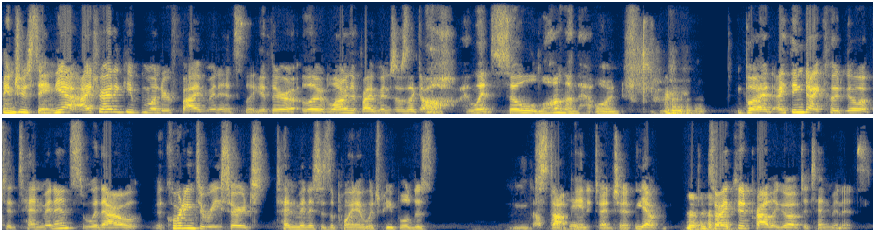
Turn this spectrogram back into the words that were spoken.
Interesting. Yeah, I try to keep them under five minutes. Like if they're longer than five minutes, I was like, oh, I went so long on that one. But I think I could go up to ten minutes without. According to research, ten minutes is the point at which people just stop watching. paying attention. Yep. so I could probably go up to ten minutes.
